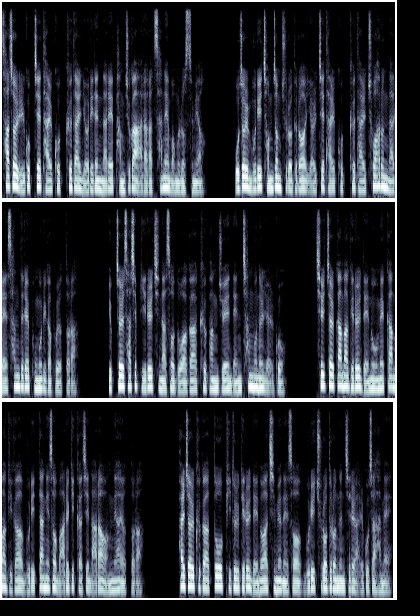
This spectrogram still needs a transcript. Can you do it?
4절 일곱째 달 곧 그 달 열일의 날에 방주가 아라랏 산에 머물렀으며 5절 물이 점점 줄어들어 열째 달 곧 그 달 초하룻 날에 산들의 봉우리가 보였더라. 6절 42를 지나서 노아가 그 방주에 낸 창문을 열고 7절 까마귀를 내놓음에 까마귀가 물이 땅에서 마르기까지 날아 왕래하였더라. 8절 그가 또 비둘기를 내놓아 지면에서 물이 줄어들었는지를 알고자 하매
